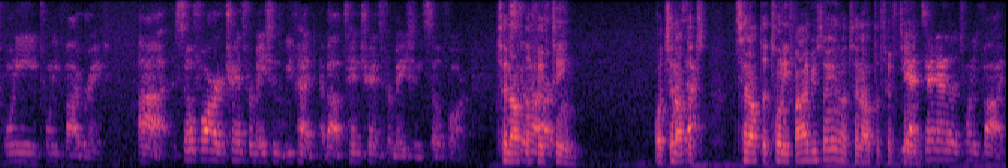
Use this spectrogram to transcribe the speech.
20, 25 range. Uh, so far, transformations we've had about 10 transformations so far. ten we out the have- fifteen. Or ten out What's the ten out the twenty five. You're saying, or ten out the fifteen? Yeah, 10 out of the 25.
